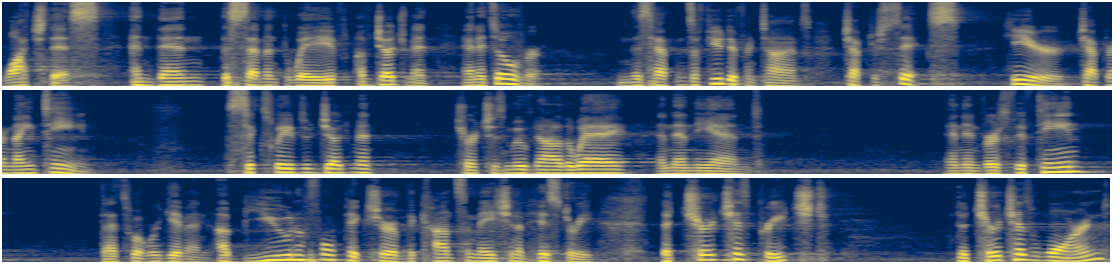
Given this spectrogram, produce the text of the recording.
watch this. And then the seventh wave of judgment, and it's over. And this happens a few different times. Chapter 6, here, chapter 19. Six waves of judgment, church is moved out of the way, and then the end. And in verse 15, that's what we're given. A beautiful picture of the consummation of history. The church has preached, the church has warned,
